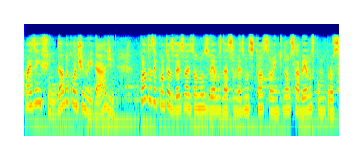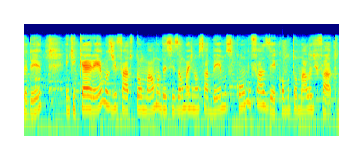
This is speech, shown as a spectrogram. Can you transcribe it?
Mas enfim, dando continuidade, Quantas e quantas vezes nós não nos vemos nessa mesma situação em que não sabemos como proceder, em que queremos de fato tomar uma decisão, mas não sabemos como fazer, como tomá-la de fato?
